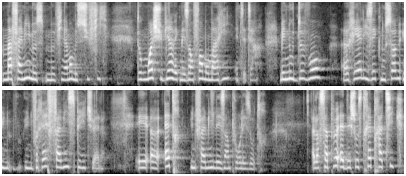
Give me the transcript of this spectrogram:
ma famille me, finalement me suffit. Donc moi, je suis bien avec mes enfants, mon mari, etc. Mais nous devons euh, réaliser que nous sommes une, vraie famille spirituelle et euh, être une famille les uns pour les autres. Alors ça peut être des choses très pratiques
